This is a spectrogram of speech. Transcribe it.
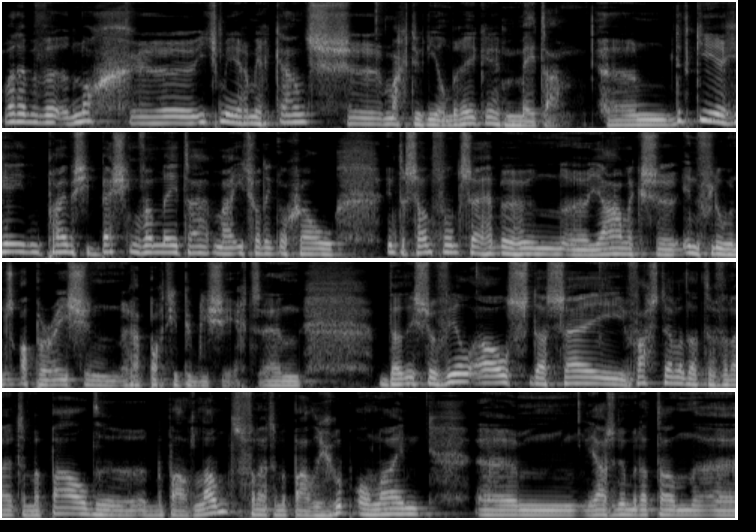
wat hebben we nog? Uh, iets meer Amerikaans, uh, mag natuurlijk niet ontbreken. Meta. Um, dit keer geen privacy bashing van Meta, maar iets wat ik nog wel interessant vond. Ze hebben hun uh, jaarlijkse Influence Operation rapport gepubliceerd. En dat is zoveel als dat zij vaststellen dat er vanuit een, bepaalde, bepaald land, vanuit een bepaalde groep online, um, ja, ze noemen dat dan uh,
